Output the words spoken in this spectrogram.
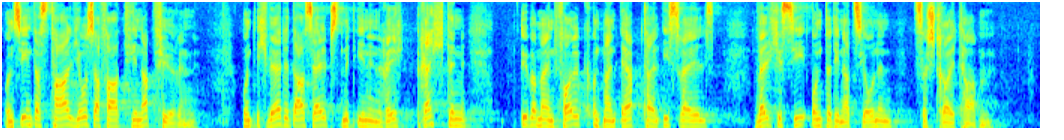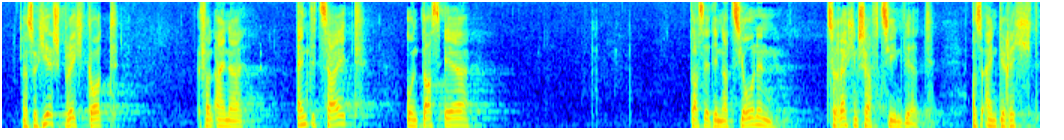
und sie in das Tal Josaphat hinabführen. Und ich werde da selbst mit ihnen rechten über mein Volk und mein Erbteil Israels, welches sie unter die Nationen zerstreut haben. Also hier spricht Gott von einer Endezeit und dass er, dass er die Nationen zur Rechenschaft ziehen wird. Also ein Gericht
